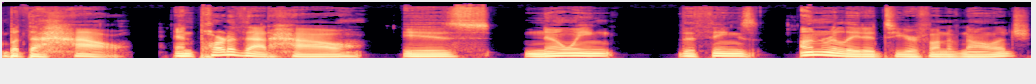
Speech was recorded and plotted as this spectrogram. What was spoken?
but the how. And part of that how is knowing the things unrelated to your fund of knowledge,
